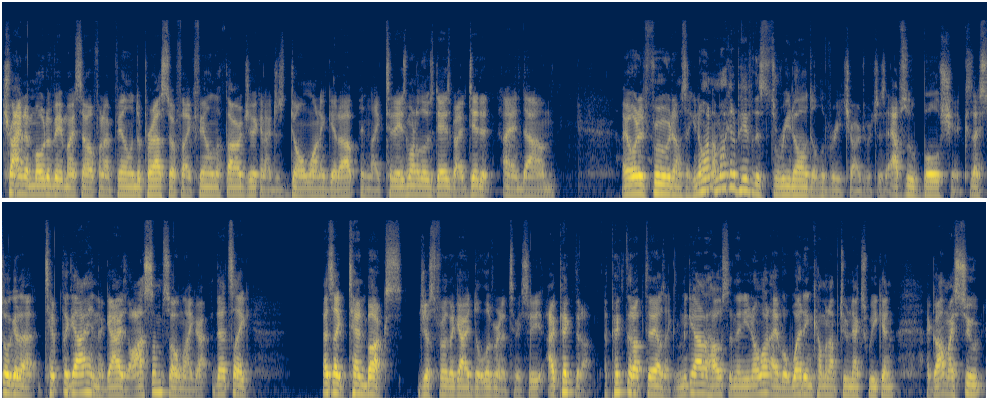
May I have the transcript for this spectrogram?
trying to motivate myself when I'm feeling depressed or if like feeling lethargic and I just don't want to get up. And like today's one of those days, but I did it. And um, I ordered food and I was like, you know what? I'm not going to pay for this $3 delivery charge, which is absolute bullshit because I still got to tip the guy and the guy's awesome. So I'm like, uh, that's like, that's like 10 bucks just for the guy delivering it to me. So I picked it up. I picked it up today. I was like, let me get out of the house. And then you know what? I have a wedding coming up to next weekend. I got my suit,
